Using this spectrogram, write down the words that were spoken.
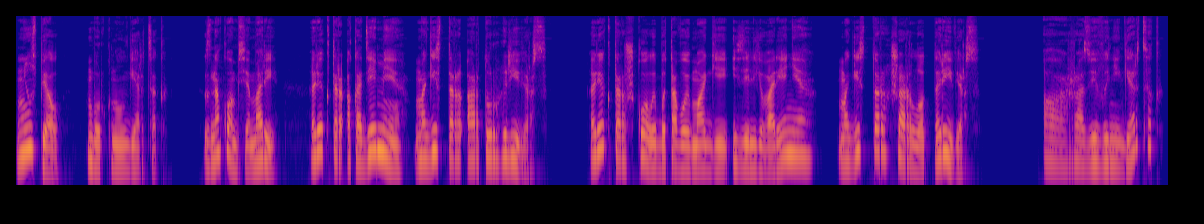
«Не успел», — буркнул герцог. «Знакомься, Мари. Ректор Академии — магистр Артур Риверс. Ректор школы бытовой магии и зельеварения — магистр Шарлотта Риверс». «А разве вы не герцог?» —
